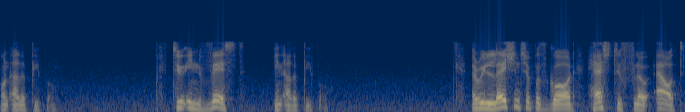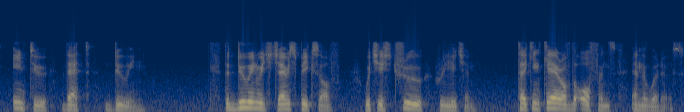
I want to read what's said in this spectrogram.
on other people. To invest in other people. A relationship with God has to flow out into that doing. The doing which James speaks of, which is true religion, taking care of the orphans and the widows.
